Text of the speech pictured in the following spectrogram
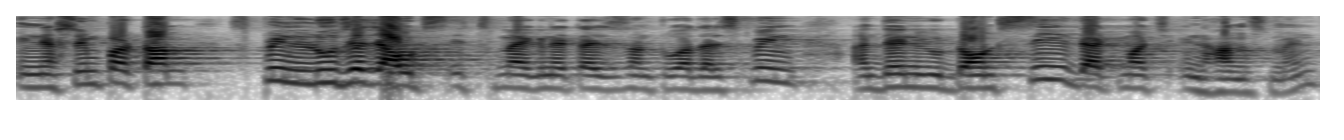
in a simple term spin loses out its magnetization to other spin and then you do not see that much enhancement.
